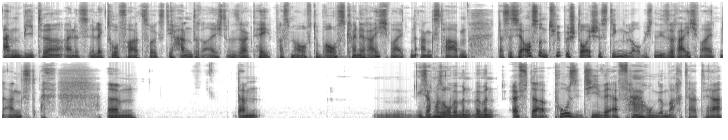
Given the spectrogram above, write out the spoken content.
Anbieter eines Elektrofahrzeugs die Hand reicht und sagt, hey, pass mal auf, du brauchst keine Reichweitenangst haben. Das ist ja auch so ein typisch deutsches Ding, glaube ich, ne, diese Reichweitenangst. ähm, dann, ich sag mal so, wenn man, wenn man öfter positive Erfahrungen gemacht hat, ja,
